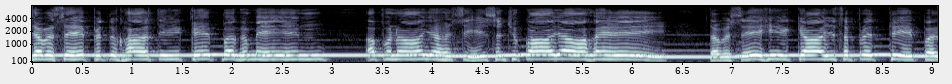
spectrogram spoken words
जब से पितुघाती के पग में अपना यह शीश झुकाया है, तब से ही क्या इस पृथ्वी पर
